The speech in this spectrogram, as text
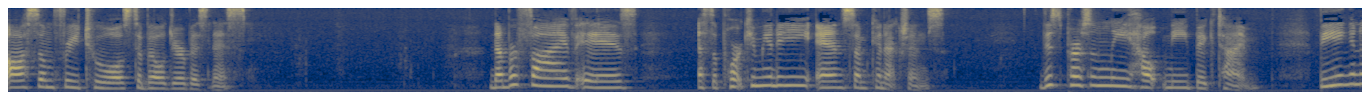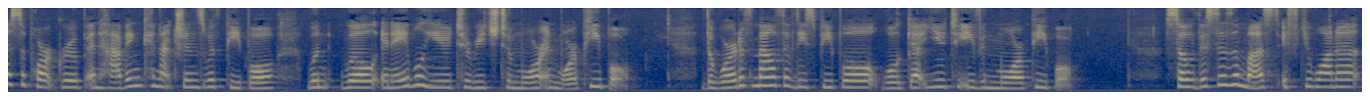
awesome free tools to build your business. Number five is a support community and some connections. This personally helped me big time. Being in a support group and having connections with people will enable you to reach to more and more people. The word of mouth of these people will get you to even more people. So this is a must if you wanna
